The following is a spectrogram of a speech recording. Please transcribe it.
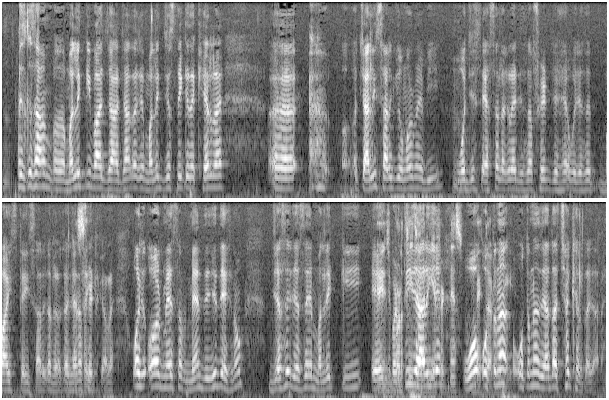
हम्म। इसके साथ मलिक की बात जहाँ तक मलिक जिस तरीके से खेल रहा है चालीस साल की उम्र में भी वो जिस ऐसा लग रहा है जैसा फिट जो है वो जैसे बाईस तेईस साल का लड़का जैसा फिट कर रहा है। और और मैं सब मैं ये देख रहा हूँ जैसे जैसे मलिक की एज बढ़ती जा रही है वो उतना उतना ज़्यादा अच्छा खेलता जा रहा है।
